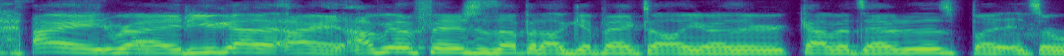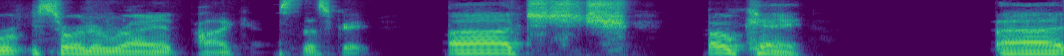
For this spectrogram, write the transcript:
All right, Ryan, you got it. All right, I'm gonna finish this up, and I'll get back to all your other comments after this. But it's a sort of riot podcast. That's great. Uh, okay. Uh,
